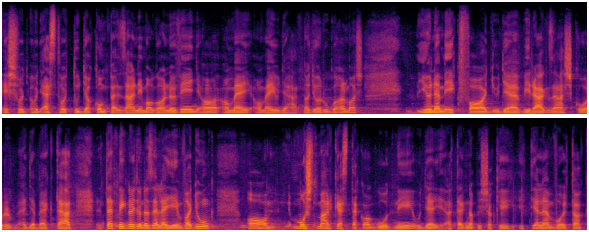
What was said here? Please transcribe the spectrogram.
és hogy, hogy ezt hogy tudja kompenzálni maga a növény, a, amely, amely ugye hát nagyon rugalmas. Jön-e még fagy, ugye virágzáskor, egyebek, tehát, tehát még nagyon az elején vagyunk. A, most már kezdtek aggódni, ugye a tegnap is, akik itt jelen voltak,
